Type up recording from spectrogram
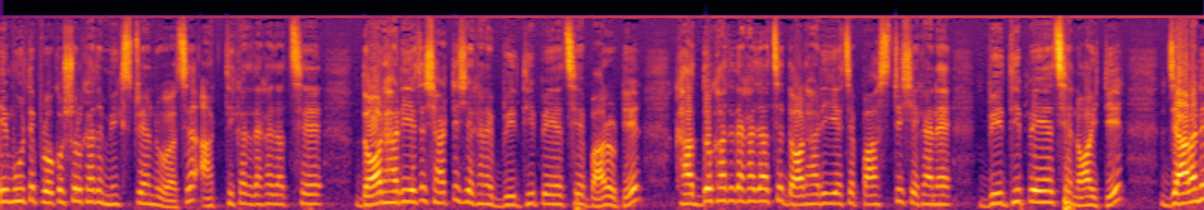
এই মুহূর্তে প্রকৌশল খাতে মিক্স ট্রেন্ড রয়েছে। আর্থিক খাতে দেখা যাচ্ছে দর হারিয়েছে ষাটটি, সেখানে বৃদ্ধি পেয়েছে বারোটির। খাদ্য খাতে দেখা যাচ্ছে, দর হারিয়েছে পাঁচটি, সেখানে বৃদ্ধি পেয়েছে নয়টির। জ্বালানি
